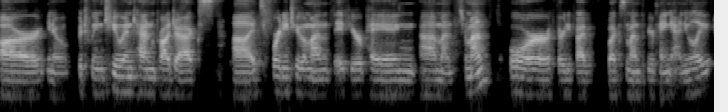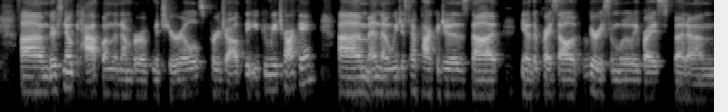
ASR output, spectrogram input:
are, you know, between two and 10 projects. Uh, it's 42 a month if you're paying uh, month to month or 35 bucks a month if you're paying annually. Um, there's no cap on the number of materials per job that you can be tracking. Um, and then we just have packages that, you know, the price out very similarly priced, but um,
